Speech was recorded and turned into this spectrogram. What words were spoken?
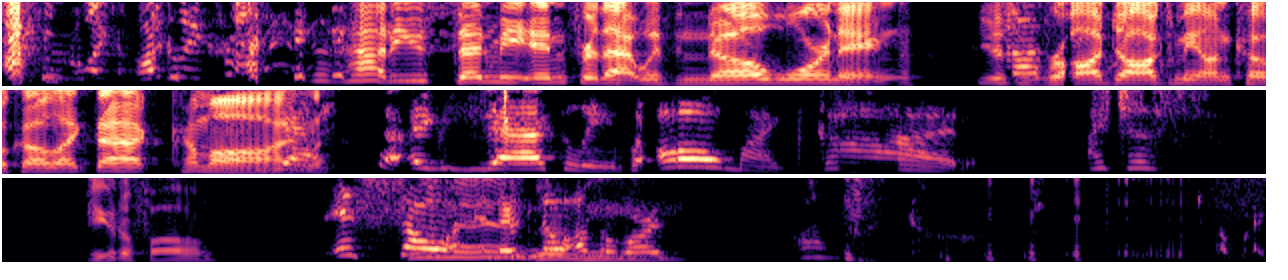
I'm like ugly crying. How do you send me in for that with no warning? You just Just- raw dogged me on Coco like that? Come on. Yes, exactly. But oh my god, I just Beautiful. it's so there's no Remember other words. Oh my god. Oh my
